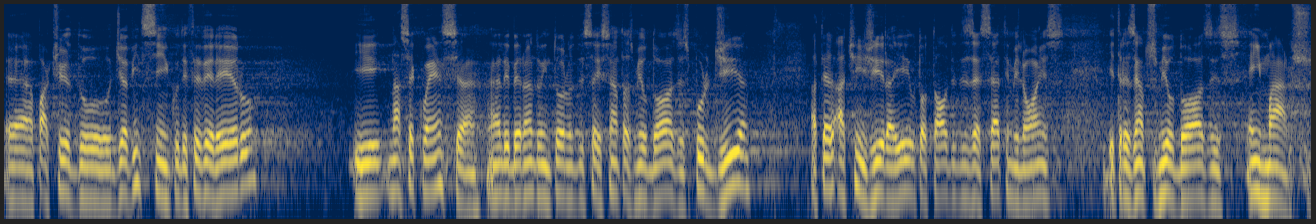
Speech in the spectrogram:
é, a partir do dia 25 de fevereiro, e, na sequência, né, liberando em torno de 600 mil doses por dia, até atingir aí o total de 17 milhões e 300 mil doses em março.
